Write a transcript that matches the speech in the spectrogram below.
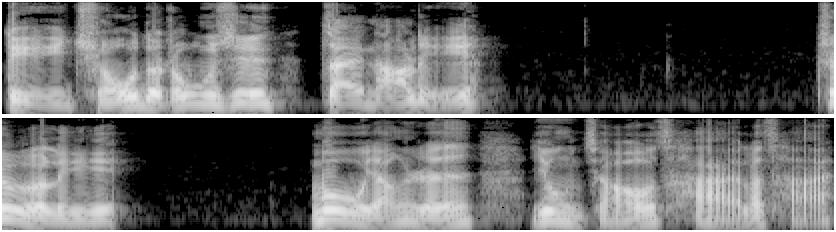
地球的中心在哪里？”这里。牧羊人用脚踩了踩，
